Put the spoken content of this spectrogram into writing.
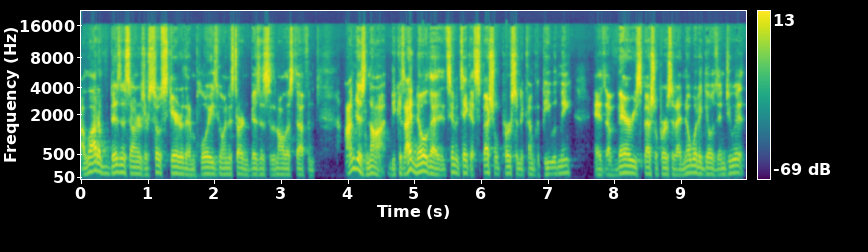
A lot of business owners are so scared of their employees going to starting businesses and all this stuff. And I'm just not because I know that it's going to take a special person to come compete with me. It's a very special person. I know what it goes into it,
